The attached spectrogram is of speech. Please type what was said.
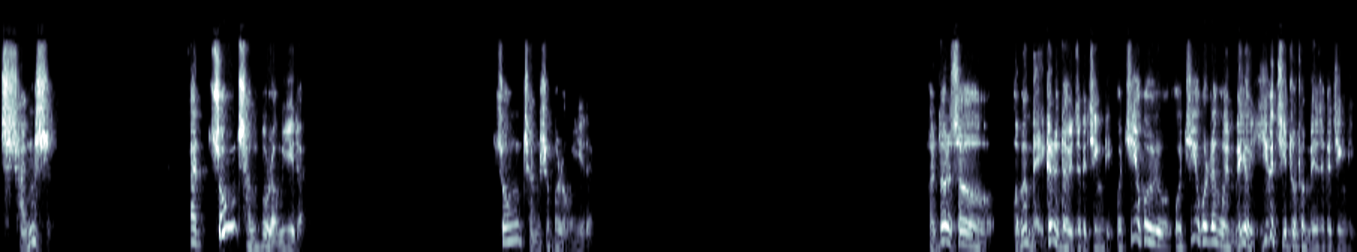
诚实。但忠诚不容易的，忠诚是不容易的。很多的时候，我们每个人都有这个经历。我几乎，我几乎认为没有一个基督徒没这个经历。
